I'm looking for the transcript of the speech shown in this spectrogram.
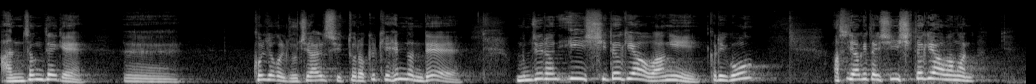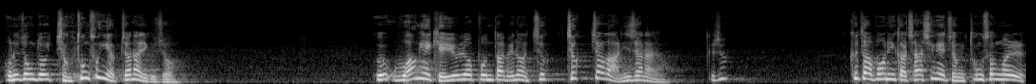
안정되게 에, 권력을 유지할 수 있도록 그렇게 했는데 문제는 이 시드기야 왕이 그리고 앞서 이야기했듯이 이 시드기야 왕은 어느 정도 정통성이 없잖아요, 그죠? 그 왕의 계율로 본다면은 적, 적자가 아니잖아요. 그죠? 그러다 보니까 자신의 정통성을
